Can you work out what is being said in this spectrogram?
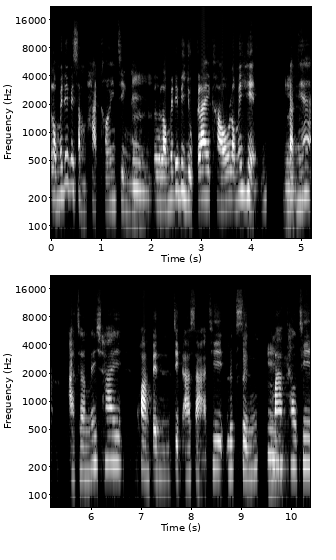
เราไม่ได้ไปสัมผัสเขาจริงๆอือะมเออเราไม่ได้ไปอยู่ใกล้เขาเราไม่เห็นอืมแบบเนี้ยอาจจะไม่ใช่ความเป็นจิตอาสาที่ลึกซึ้งอืมมากเท่าที่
